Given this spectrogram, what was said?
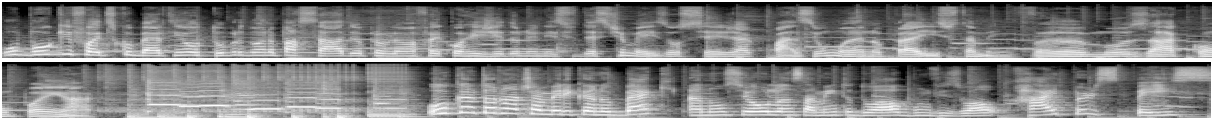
o bug foi descoberto em outubro do ano passado e o problema foi corrigido no início deste mês, ou seja, quase um ano para isso também. Vamos acompanhar. O cantor norte-americano Beck anunciou o lançamento do álbum visual Hyperspace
